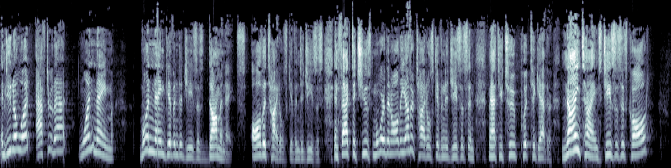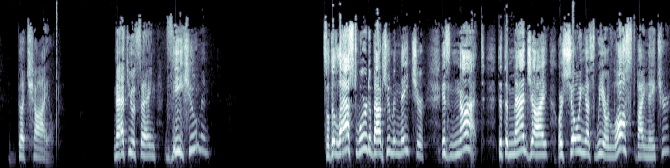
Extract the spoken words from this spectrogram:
And do you know what? After that, one name one name given to Jesus dominates all the titles given to Jesus. In fact, it's used more than all the other titles given to Jesus in Matthew 2 put together. Nine times Jesus is called the child. Matthew is saying the human. So the last word about human nature is not that the Magi are showing us we are lost by nature.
